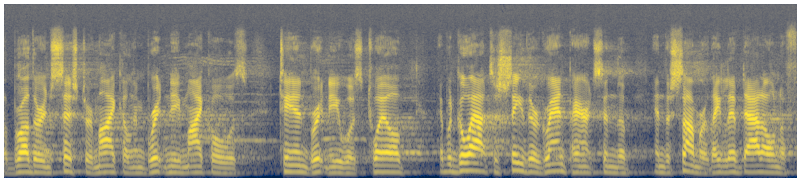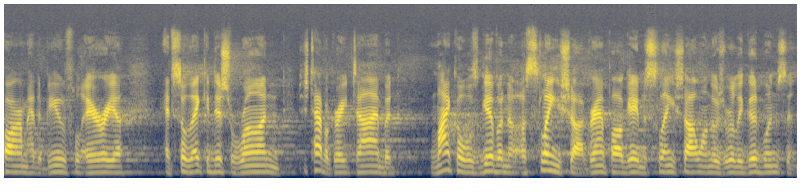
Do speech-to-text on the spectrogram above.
a brother and sister, Michael and Brittany. Michael was 10, Brittany was 12. They would go out to see their grandparents in the, in the summer. They lived out on the farm, had a beautiful area, and so they could just run, just have a great time. But Michael was given a, slingshot. Grandpa gave him a slingshot, one of those really good ones, and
